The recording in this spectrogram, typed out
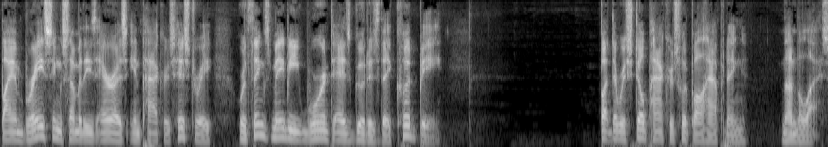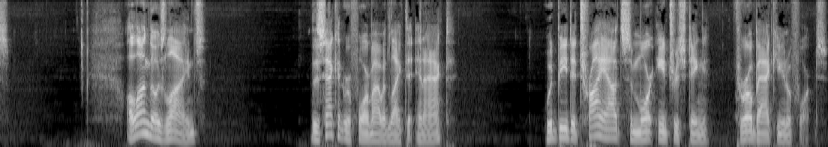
by embracing some of these eras in Packers history where things maybe weren't as good as they could be. But there was still Packers football happening nonetheless. Along those lines, the second reform I would like to enact would be to try out some more interesting throwback uniforms.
